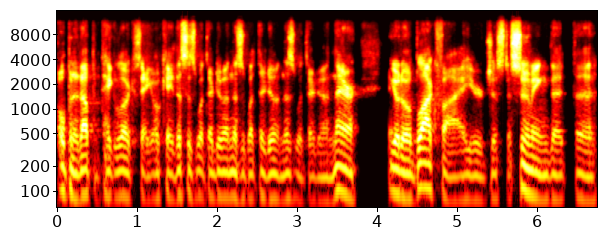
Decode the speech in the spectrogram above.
open it up and take a look, say, okay, this is what they're doing, this is what they're doing, this is what they're doing there. You go to a BlockFi, you're just assuming that the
